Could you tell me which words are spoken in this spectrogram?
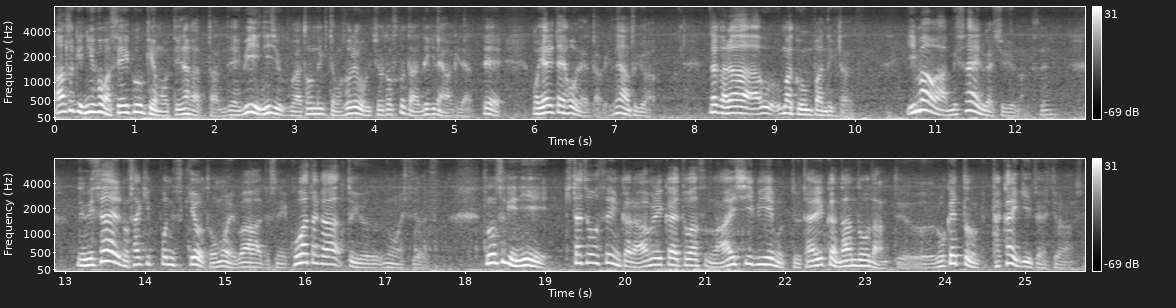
あの時日本は制空権を持っていなかったんで B29 が飛んできてもそれを撃ち落とすことはできないわけであってもうやりたい方でやったわけですねあの時は。だからうまく運搬できたんです。今はミサイルが主流なんですね。でミサイルの先っぽにつけようと思えばですね小型化というのが必要です。その次に北朝鮮からアメリカへ飛ばすのは ICBM っていう大陸間弾道弾というロケットの高い技術が必要なんですよ。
